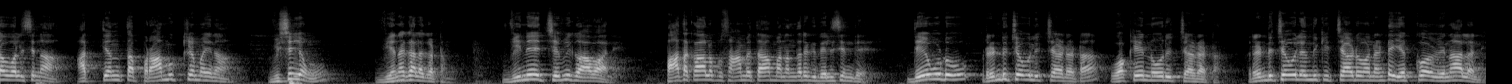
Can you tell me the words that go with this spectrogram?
వినును గాక. అత్యంత ప్రాముఖ్యమైన విషయం వినగలగటం. వినే చెవి కావాలి. పాతకాలపు సామెత మనందరికీ తెలిసిందే. దేవుడు రెండు చెవులు ఇచ్చాడట ఒకే నోరు ఇచ్చాడట రెండు చెవులు ఎందుకు ఇచ్చాడు అని అంటే ఎక్కువ వినాలని.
